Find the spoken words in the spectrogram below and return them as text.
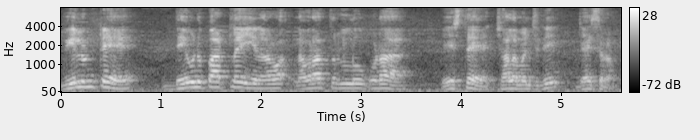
వీలుంటే దేవుని పాటలే ఈ నవ నవరాత్రులు కూడా వేస్తే చాలా మంచిది. జై శ్రీరామ్.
